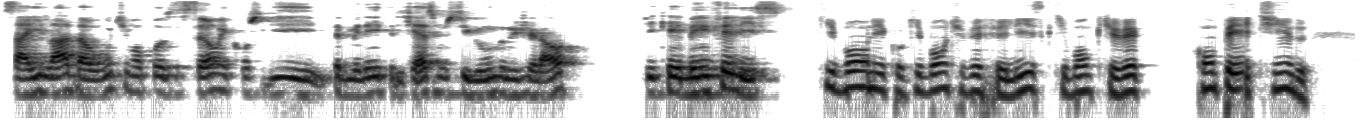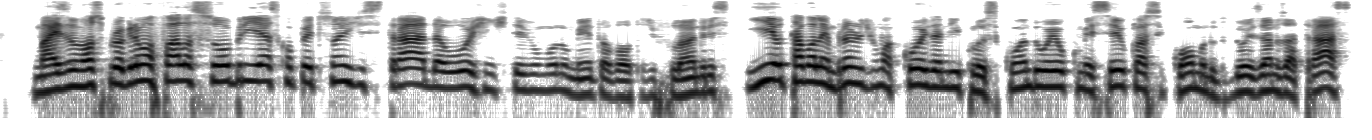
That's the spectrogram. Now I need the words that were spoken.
saí lá da última posição e consegui, terminei 32 segundo no geral, fiquei bem feliz. Que bom, Nico, que bom te ver feliz, que bom te ver competindo. Mas o nosso programa fala sobre as competições de estrada. Hoje a gente teve um monumento à volta de Flandres. E eu estava lembrando de uma coisa, Nicolas. Quando eu comecei o Classicômodo dois anos atrás,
